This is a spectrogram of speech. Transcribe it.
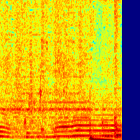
look around.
